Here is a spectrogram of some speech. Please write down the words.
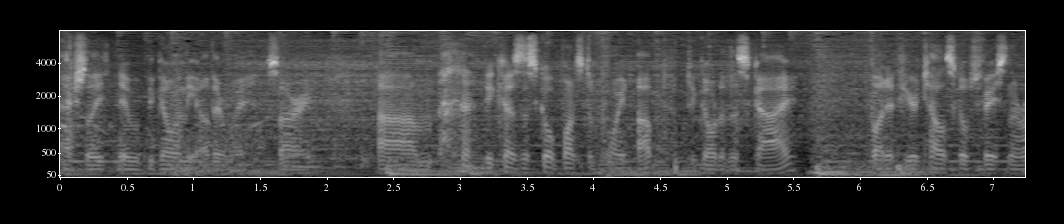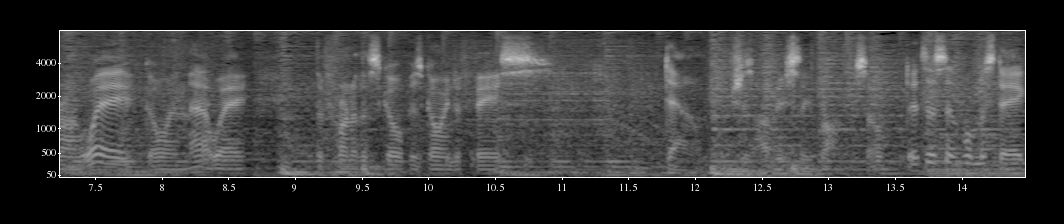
Actually, it would be going the other way, sorry. Um, because the scope wants to point up to go to the sky, but if your telescope's facing the wrong way, going that way, the front of the scope is going to face down, which is obviously wrong. So it's a simple mistake.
